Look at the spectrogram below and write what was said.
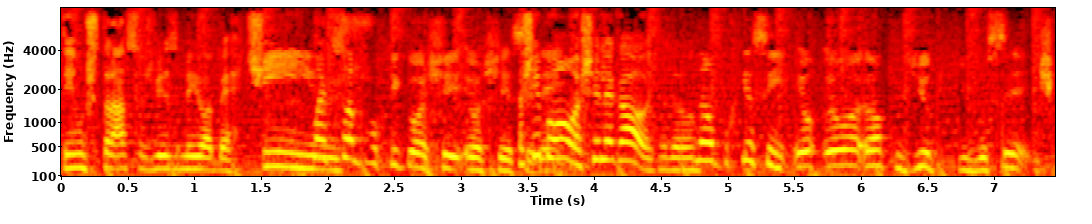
Tem uns traços às vezes meio abertinhos. Mas sabe por que, que eu achei eu achei Achei excelente? bom, achei legal, entendeu? Não, porque assim, eu, eu, eu acredito que você es-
